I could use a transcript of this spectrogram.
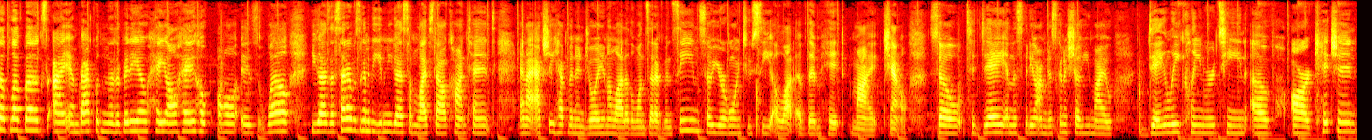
up love bugs? I am back with another video. Hey y'all. Hey hope all is well. You guys i said i was going to be giving you guys some lifestyle content and i actually have been enjoying a lot of the ones that i've been seeing so you're going to see a lot of them hit my channel. So today in this video i'm just going to show you my daily clean routine of our kitchen.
